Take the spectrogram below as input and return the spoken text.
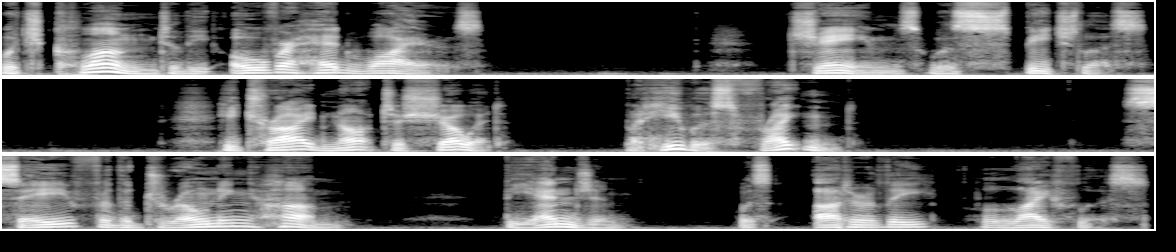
which clung to the overhead wires. James was speechless. He tried not to show it, but he was frightened. Save for the droning hum, the engine was utterly lifeless.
